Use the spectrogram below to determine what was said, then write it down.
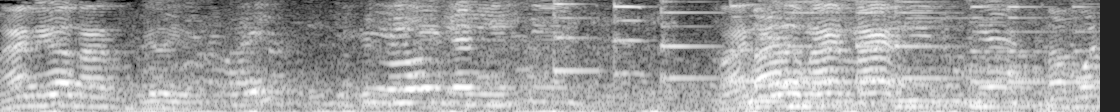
มาเยอะมาเยอะมาเยอะมามามาหมด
